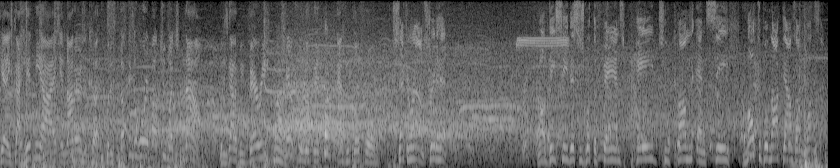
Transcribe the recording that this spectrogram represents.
Yeah, he's got hit in the eye, and now there's a cut. But it's nothing to worry about too much now. But he's got to be very careful with it as we go forward. Second round, straight ahead. Well, DC, this is what the fans paid to come and see. Multiple knockdowns on one side.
